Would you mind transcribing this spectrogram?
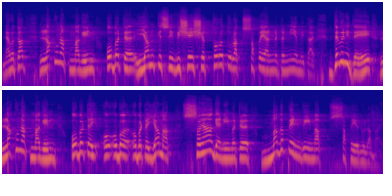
නැවතත් ලකුණක් මගින් ඔබට යම්කිසි විශේෂ තොරතුරක් සපයන්නට නියමිතයි. දෙවනිදේ ලකුණක් මගින් ඔබට ඔබට යමක් සොයා ගැනීමට මඟ පෙන්වීමක් සපයනු ලබයි.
